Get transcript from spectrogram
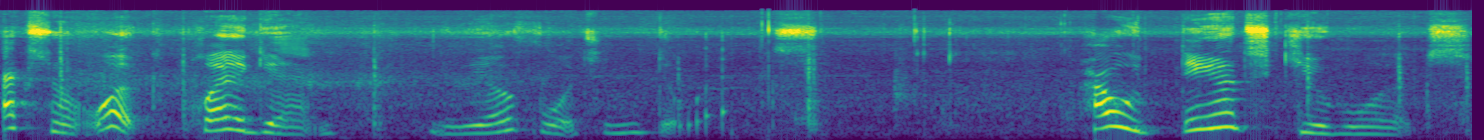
Excellent work. Play again. Wheel Fortune Deluxe. How Dance Cube works.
